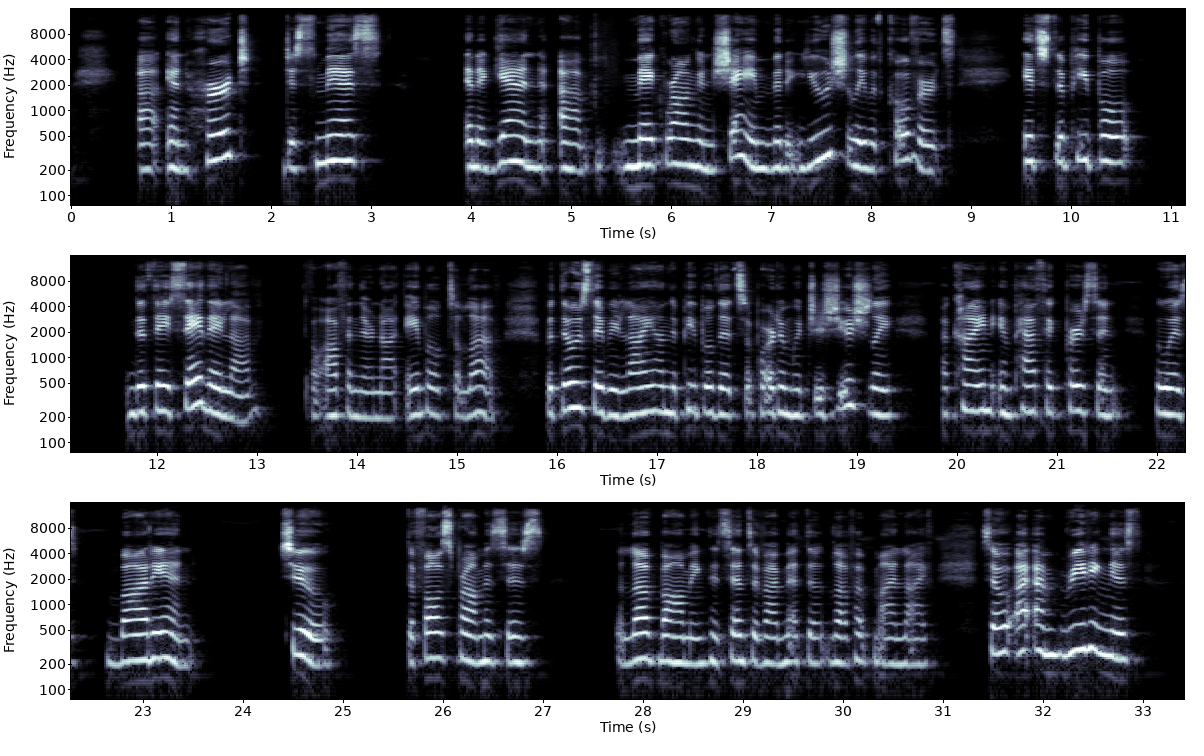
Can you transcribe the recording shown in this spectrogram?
uh, and hurt, dismiss, and again um, make wrong and shame but usually with coverts it's the people that they say they love though often they're not able to love but those they rely on the people that support them which is usually a kind empathic person who has bought in to the false promises the love bombing the sense of I've met the love of my life so I, i'm reading this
